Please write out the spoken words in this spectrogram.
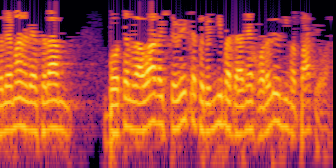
سلیمان علیه السلام بوتل را واغشت وی کته نو نیمه دانه خوړلې او نیمه پاتې وه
